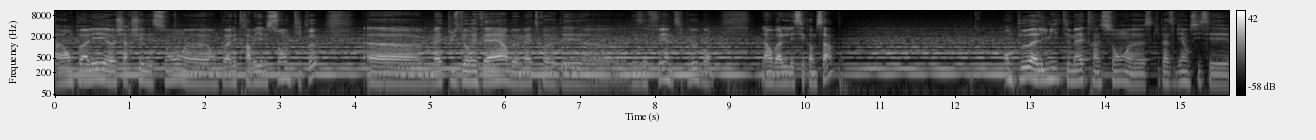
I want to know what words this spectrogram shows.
Alors on peut aller euh, chercher des sons, euh, on peut aller travailler le son un petit peu, mettre plus de reverb, mettre des, effets un petit peu. Bon, là on va le laisser comme ça. On peut à limite mettre un son, ce qui passe bien aussi c'est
